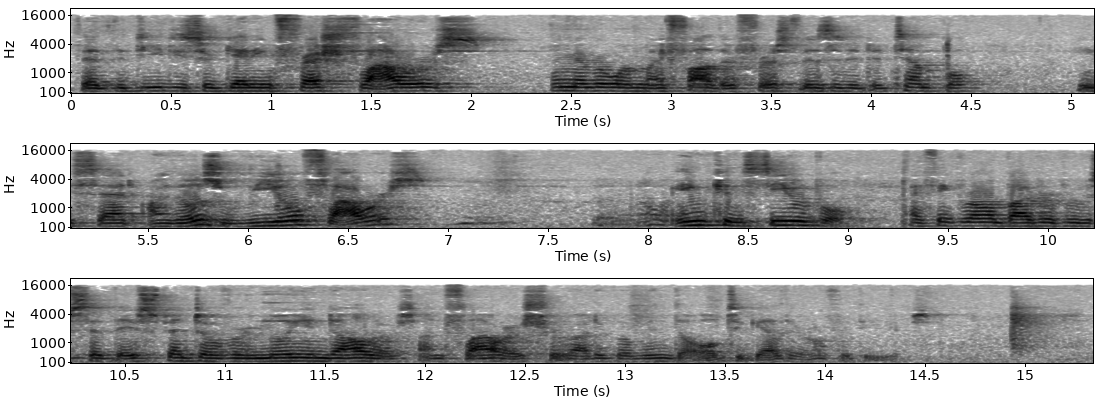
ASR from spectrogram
that the deities are getting fresh flowers. I remember when my father first visited a temple, he said, Are those real flowers? Oh, inconceivable. I think Ramabhadra Prabhu said they've spent over a million dollars on flowers for Radha Govinda altogether over the years.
